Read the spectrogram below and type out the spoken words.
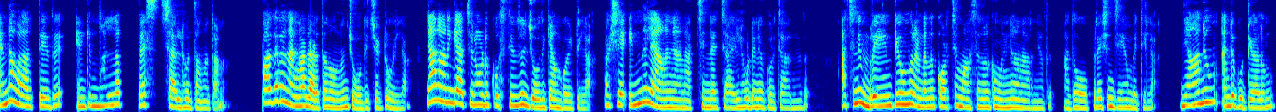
എന്നെ വളർത്തിയത് എനിക്ക് നല്ല ബെസ്റ്റ് ചൈൽഡ്ഹുഡ് തന്നിട്ടാണ്. പകരം ഞങ്ങളുടെ അടുത്തുനിന്നൊന്നും ചോദിച്ചിട്ടുമില്ല. ഞാനാണെങ്കിൽ അച്ഛനോട് ക്വസ്റ്റ്യൻസും ചോദിക്കാൻ പോയിട്ടില്ല. പക്ഷെ ഇന്നലെയാണ് ഞാൻ അച്ഛന്റെ ചൈൽഡ്ഹുഡിനെ കുറിച്ച് അറിഞ്ഞത്. അച്ഛന് ബ്രെയിൻ ട്യൂമർ ഉണ്ടെന്ന് കുറച്ച് മാസങ്ങൾക്ക് മുന്നാണ് അറിഞ്ഞത്. അത് ഓപ്പറേഷൻ ചെയ്യാൻ പറ്റില്ല. ഞാനും എന്റെ കുട്ടികളും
